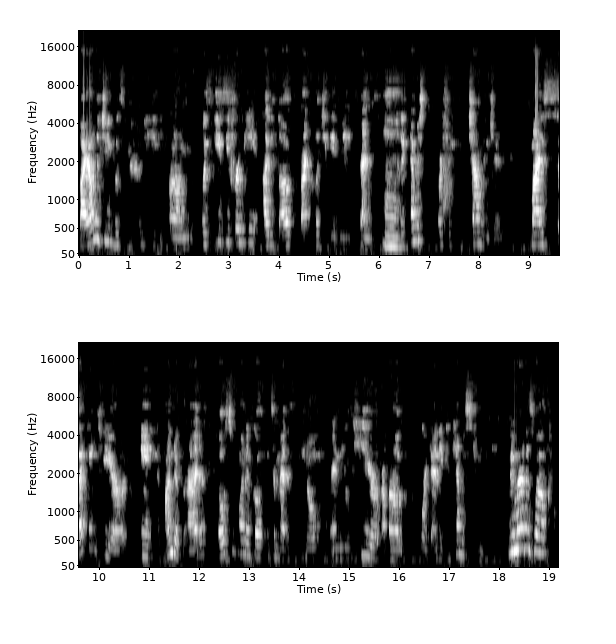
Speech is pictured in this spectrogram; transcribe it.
Biology was very um, was easy for me. I love biology; it made sense. Mm. The chemistry portion was challenging. My second year in undergrad, those who want to go into medicine know and you'll hear about organic chemistry we might as well call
